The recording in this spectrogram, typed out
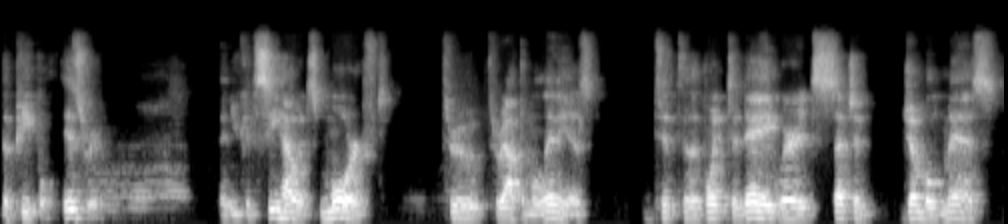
the people, Israel. And you can see how it's morphed through throughout the millennia to, to the point today where it's such a jumbled mess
